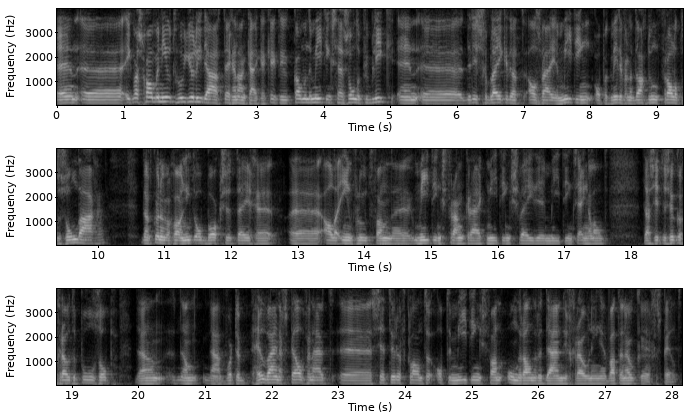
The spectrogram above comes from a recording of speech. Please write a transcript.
En uh, ik was gewoon benieuwd hoe jullie daar tegenaan kijken. Kijk, de komende meetings zijn zonder publiek. En uh, er is gebleken dat als wij een meeting op het midden van de dag doen, vooral op de zondagen, dan kunnen we gewoon niet opboksen tegen uh, alle invloed van meetings Frankrijk, meetings Zweden, meetings Engeland. Daar zitten zulke grote pools op. Dan, dan nou, wordt er heel weinig spel vanuit uh, klanten op de meetings van onder andere Duinen, Groningen, wat dan ook gespeeld.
